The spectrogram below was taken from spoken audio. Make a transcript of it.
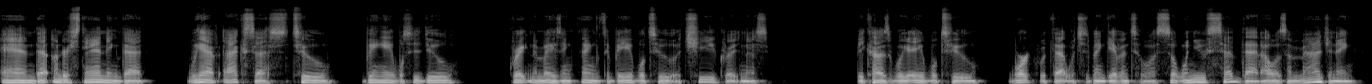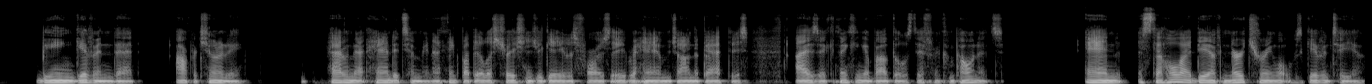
And that understanding that we have access to being able to do great and amazing things, to be able to achieve greatness because we're able to work with that which has been given to us. So when you said that, I was imagining being given that opportunity, having that handed to me. And I think about the illustrations you gave as far as Abraham, John the Baptist, Isaac, thinking about those different components. And it's the whole idea of nurturing what was given to you.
